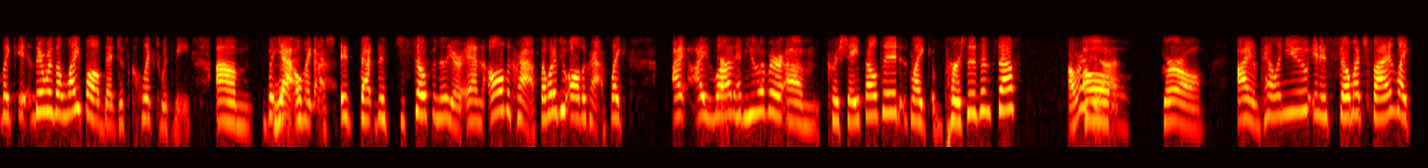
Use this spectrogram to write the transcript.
like it, there was a light bulb that just clicked with me. Um, but yeah, yeah oh my gosh, it that this just so familiar and all the crafts. I want to do all the crafts. Like I I love. Have you ever um crochet felted like purses and stuff? I want to oh, do that. Girl, I am telling you, it is so much fun. Like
